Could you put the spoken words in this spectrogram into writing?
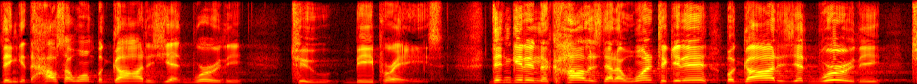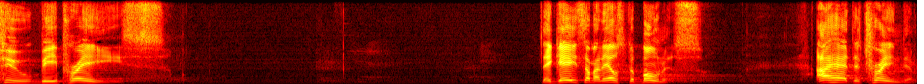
Didn't get the house I want, but God is yet worthy to be praised. Didn't get into college that I wanted to get in, but God is yet worthy to be praised. They gave somebody else the bonus. I had to train them.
